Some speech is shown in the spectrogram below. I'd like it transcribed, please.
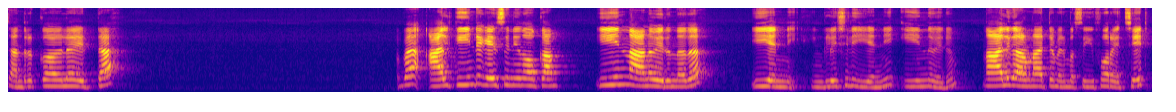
ചന്ദ്രക്കോല ഇട്ട. അപ്പൊ ആൽക്കീന്റെ കേസ് ഇനി നോക്കാം. ഇ എന്നാണ് വരുന്നത്. ഇ എൻ ഇ ഇംഗ്ലീഷിൽ ഇ എൻ ഇ ഇ എന്ന് വരും. നാല് കാർബണാറ്റം വരുമ്പോൾ C four H eight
